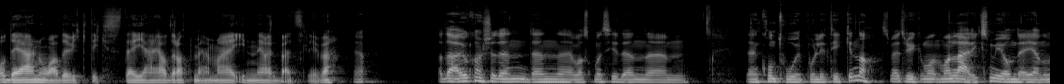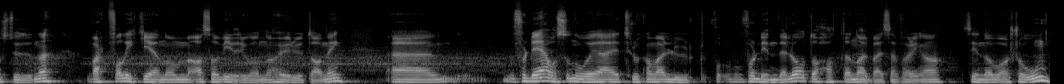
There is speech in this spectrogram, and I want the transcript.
og, det er noe av det viktigste jeg har dratt med meg inn i arbeidslivet. Ja, ja det er jo kanskje den, den hva skal man si, den, den kontorpolitikken da, som jeg tror ikke man, man lærer ikke så mye om det gjennom studiene. I hvert fall ikke gjennom altså, videregående og høyere utdanning. Eh, for det er også noe jeg tror kan være lurt for, for din del òg, at du har hatt den arbeidserfaringa siden du var så ung.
